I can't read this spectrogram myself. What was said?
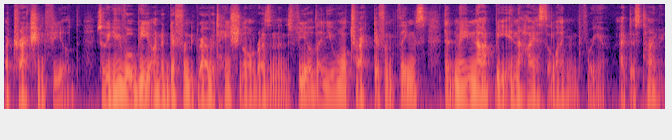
attraction field. So you will be on a different gravitational resonance field and you will attract different things that may not be in the highest alignment for you at this timing.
